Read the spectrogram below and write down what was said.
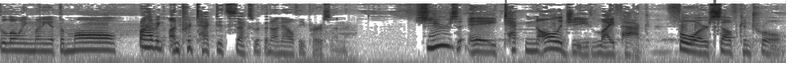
blowing money at the mall, or having unprotected sex with an unhealthy person. Here's a technology life hack for self control.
